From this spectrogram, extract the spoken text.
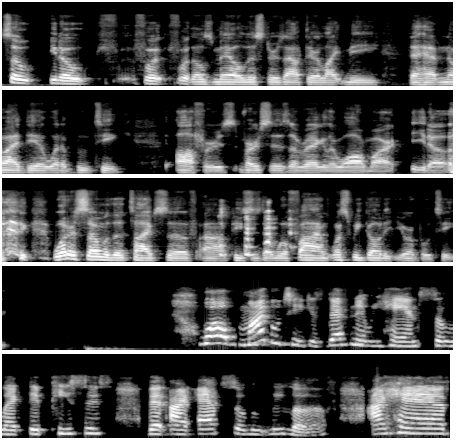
So, you know, for for those male listeners out there like me that have no idea what a boutique offers versus a regular Walmart, you know, what are some of the types of uh, pieces that we'll find once we go to your boutique? Well, my boutique is definitely hand selected pieces that I absolutely love. I have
